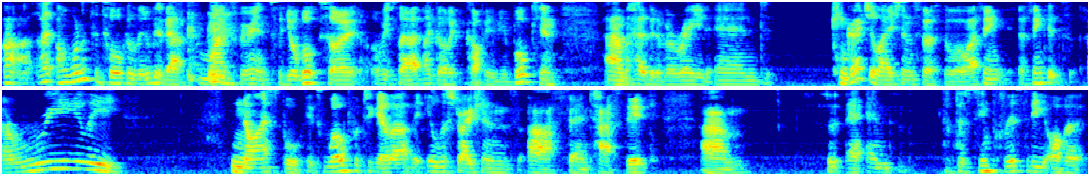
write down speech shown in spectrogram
I, I, wanted to talk a little bit about my experience with your book. So obviously, I, I got a copy of your book and um, had a bit of a read. And congratulations, first of all. I think I think it's a really nice book. It's well put together. The illustrations are fantastic, um, and the simplicity of it,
